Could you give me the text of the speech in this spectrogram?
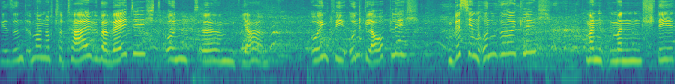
Wir sind immer noch total überwältigt und ähm, ja, irgendwie unglaublich, ein bisschen unwirklich. Man, man steht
